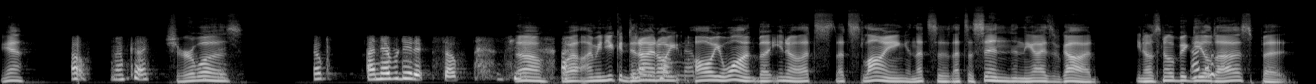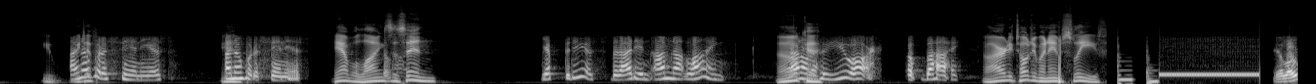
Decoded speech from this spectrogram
yeah, Oh, okay. sure it was. Nope. I never did it, so. Oh, well, I mean, you can deny it all you, No, no. all you want, but you know, that's that's lying and that's a that's a sin in the eyes of God. You know, it's no big deal to us, but you I know what a sin is. yeah. I know what a sin is. Yeah, well, lying's a sin. Yep, it is. But I didn't. I'm not lying. I don't know who you are. Oh, bye. I already told you my name's Sleeve. Hello?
